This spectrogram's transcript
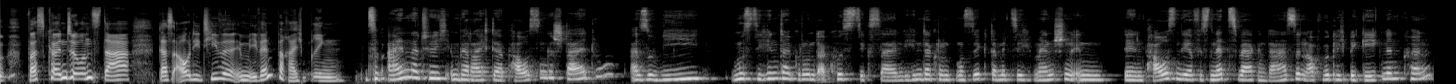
was könnte uns da das Auditive im Eventbereich bringen? Zum einen natürlich im Bereich der Pausengestaltung. Also wie muss die Hintergrundakustik sein, die Hintergrundmusik, damit sich Menschen in den Pausen, die ja fürs Netzwerken da sind, auch wirklich begegnen können.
